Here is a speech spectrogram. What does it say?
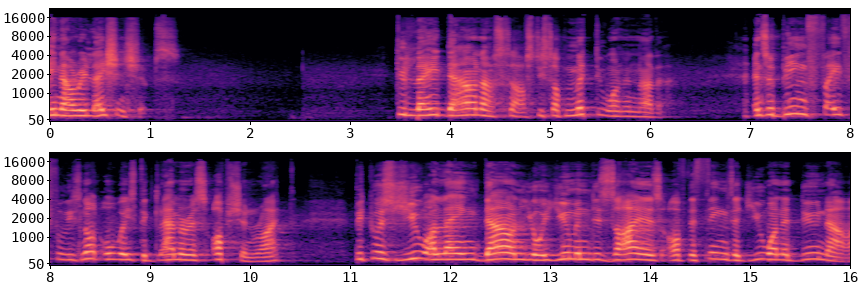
in our relationships, to lay down ourselves, to submit to one another. And so being faithful is not always the glamorous option, right? Because you are laying down your human desires of the things that you want to do now.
